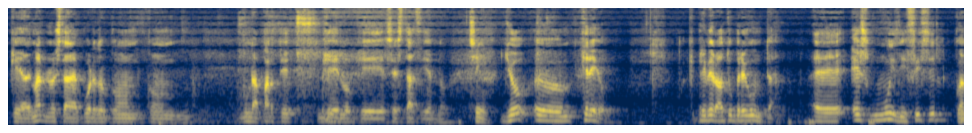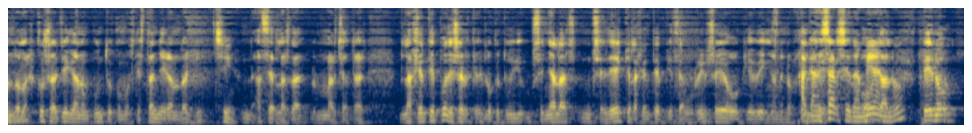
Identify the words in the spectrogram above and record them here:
que además no está de acuerdo con, una parte de lo que se está haciendo. Sí. Yo eh, creo, primero a tu pregunta, eh, es muy difícil cuando las cosas llegan a un punto como el que están llegando aquí, hacerlas dar marcha atrás. La gente puede ser que lo que tú señalas se dé, que la gente empiece a aburrirse o que venga menos gente. A cansarse también, ¿no? Pero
